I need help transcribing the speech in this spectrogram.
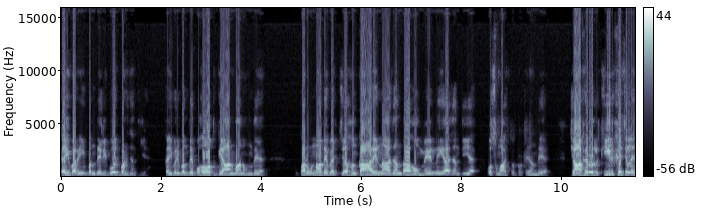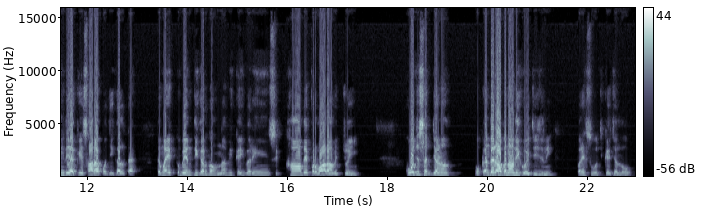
ਕਈ ਵਾਰੀ ਬੰਦੇ ਲਈ ਬੋਝ ਬਣ ਜਾਂਦੀ ਹੈ। ਕਈ ਵਾਰੀ ਬੰਦੇ ਬਹੁਤ ਗਿਆਨਵਾਨ ਹੁੰਦੇ ਆ, ਪਰ ਉਹਨਾਂ ਦੇ ਵਿੱਚ ਹੰਕਾਰ ਇੰਨਾ ਆ ਜਾਂਦਾ, ਹਉਮੈ ਇੰਨੀ ਆ ਜਾਂਦੀ ਹੈ, ਉਹ ਸਮਾਜ ਤੋਂ ਟੁੱਟ ਜਾਂਦੇ ਆ। ਜਾਂ ਫਿਰ ਉਹ ਲਕੀਰ ਖਿੱਚ ਲੈਂਦੇ ਆ ਕਿ ਸਾਰਾ ਕੁਝ ਹੀ ਗਲਤ ਹੈ। ਤੇ ਮੈਂ ਇੱਕ ਬੇਨਤੀ ਕਰਦਾ ਹੁੰਦਾ ਵੀ ਕਈ ਵਾਰੀ ਸਿੱਖਾਂ ਦੇ ਪਰਿਵਾਰਾਂ ਵਿੱਚੋਂ ਹੀ ਕੁਝ ਸੱਜਣ ਉਹ ਕਹਿੰਦੇ ਰੱਬ ਨਾਂ ਦੀ ਕੋਈ ਚੀਜ਼ ਨਹੀਂ। ਪਰ ਇਹ ਸੋਚ ਕੇ ਚੱਲੋ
